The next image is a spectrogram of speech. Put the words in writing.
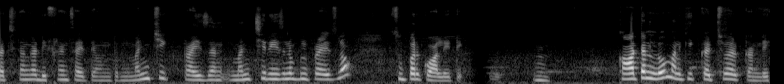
ఖచ్చితంగా డిఫరెన్స్ అయితే ఉంటుంది. మంచి ప్రైస్ అండ్ మంచి రీజనబుల్ ప్రైస్లో సూపర్ క్వాలిటీ. కాటన్లో మనకి కచ్ వర్క్ అండి.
